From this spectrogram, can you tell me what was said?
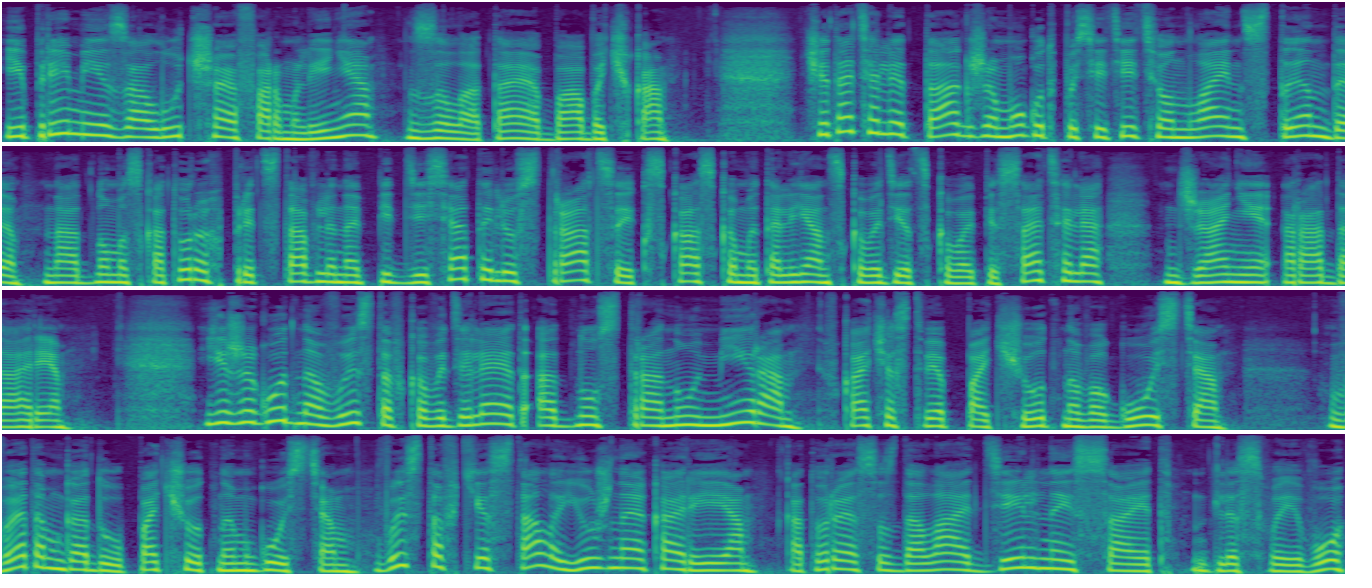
и премии за лучшее оформление «Золотая бабочка». Читатели также могут посетить онлайн-стенды, на одном из которых представлено 50 иллюстраций к сказкам итальянского детского писателя Джани Радари. Ежегодно выставка выделяет одну страну мира в качестве почетного гостя. В этом году почетным гостем выставки стала Южная Корея, которая создала отдельный сайт для своего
